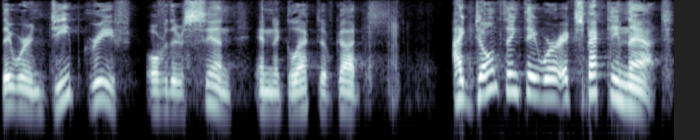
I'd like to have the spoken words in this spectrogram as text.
They were in deep grief over their sin and neglect of God. I don't think they were expecting that.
